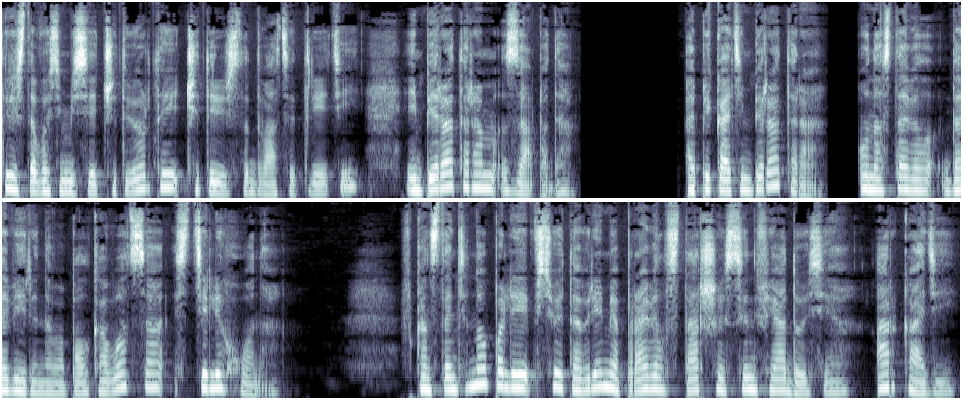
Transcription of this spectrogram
384-423 императором Запада. Опекать императора он оставил доверенного полководца Стелихона. В Константинополе все это время правил старший сын Феодосия, Аркадий,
